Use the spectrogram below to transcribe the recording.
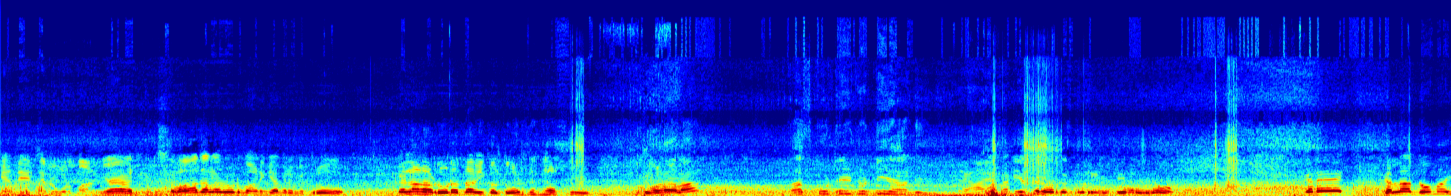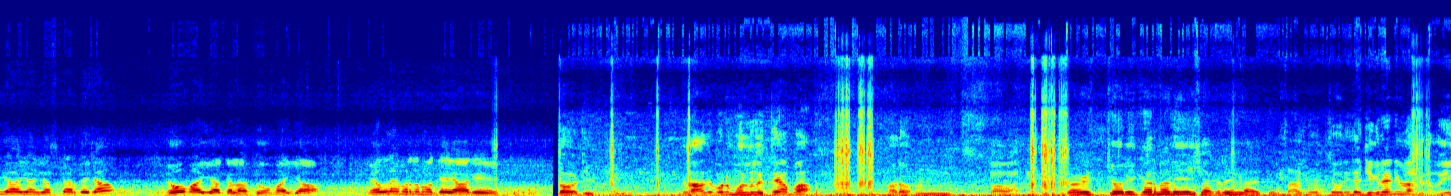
ਕਹਿੰਦੇ ਇੱਥੇ ਰੋਡ ਬਣ ਗਿਆ। ਸਵਾਦ ਵਾਲਾ ਰੋਡ ਬਣ ਗਿਆ ਮੇਰੇ ਮਿੱਤਰੋ। ਪਹਿਲਾਂ ਵਾਲਾ ਰੋਡ ਅੱਧਾ ਵਹੀਕਲ ਤੋੜ ਦਿੰਦਾ ਸੀ। ਤੇ ਹੁਣ ਵਾਲਾ ਆ ਸਕੂਟਰੀ ਟੁੱਟੀ ਆ ਸਾਡੀ। ਹਾਂ ਇਹ ਸਾਡੀ ਇਸੇ ਰੋਡ ਤੇ ਸਕੂਟਰੀ ਰੁਕੀ ਮੇਰੇ ਵੀਰੋ। ਕਹਿੰਦੇ ਗੱਲਾਂ ਦੋ ਮਾਈਆ ਜਾਂ ਯਸ ਕਰਦੇ ਜਾ ਨੋ ਮਾਈਆ ਗੱਲਾਂ ਦੋ ਮਾਈਆ। ਮਿਲਦੇ ਫਿਰ ਤੁਹਾਨੂੰ ਅੱਗੇ ਜਾ ਕੇ। ਲਓ ਜੀ ਗੁਲਾਬ ਦੇ ਫੁੱਲ ਮੁੱਲ ਲਿੱਤੇ ਆਪਾਂ। ਫੜੋ। ਕੋਈ ਚੋਰੀ ਕਰਨ ਵਾਲੀ ਇਹ ਸ਼ਕਲ ਨਹੀਂ ਲੱਗਦੀ। ਸਾਨੂੰ ਚੋਰੀ ਦਾ ਜਿਗਰਾ ਨਹੀਂ ਮੰਗਦਾ ਬਈ।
